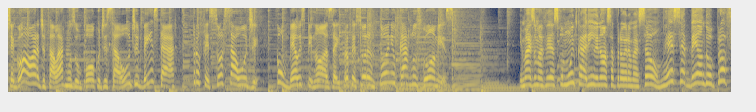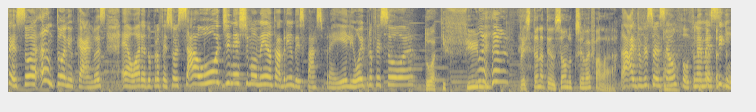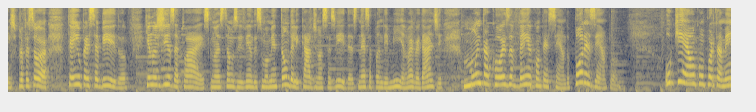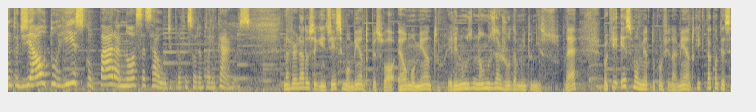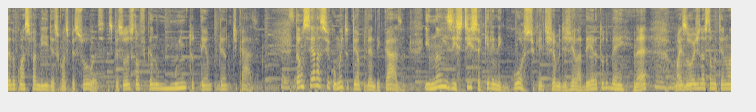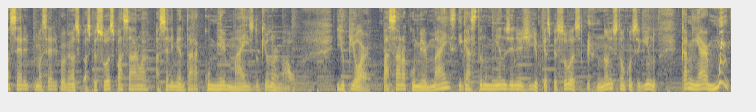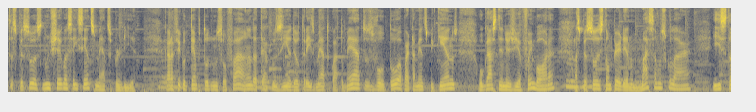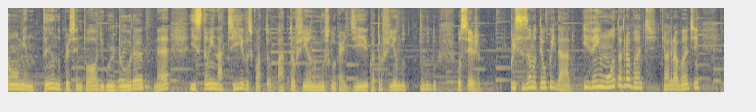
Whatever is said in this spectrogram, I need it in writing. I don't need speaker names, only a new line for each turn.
Chegou a hora de falarmos um pouco de saúde e bem-estar. Professor Saúde, com Bel Espinosa e professor Antônio Carlos Gomes.
E mais uma vez, com muito carinho em nossa programação, recebendo o professor Antônio Carlos. É a hora do professor Saúde neste momento, abrindo espaço para ele. Oi, professor.
Tô aqui firme. prestando atenção no que você vai falar.
Ai, professor, você é um fofo, né? Mas é o seguinte, professor, tenho percebido que nos dias atuais, que nós estamos vivendo esse momento tão delicado de nossas vidas, nessa pandemia, não é verdade? Muita coisa vem acontecendo. Por exemplo, o que é um comportamento de alto risco para a nossa saúde, professor Antônio Carlos?
Na verdade é o seguinte, esse momento, pessoal, é um momento, ele não, não nos ajuda muito nisso, né? Porque esse momento do confinamento, o que está acontecendo com as famílias, com as pessoas? As pessoas estão ficando muito tempo dentro de casa. É. Então, se elas ficam muito tempo dentro de casa e não existisse aquele negócio que a gente chama de geladeira, tudo bem, né? Uhum. Mas hoje nós estamos tendo uma série, uma série de problemas. As pessoas passaram a, a se alimentar, a comer mais do que o normal. E o pior, passaram a comer mais e gastando menos energia, porque as pessoas não estão conseguindo caminhar. Muitas pessoas não chegam a 600 metros por dia. O cara fica o tempo todo no sofá, anda até a cozinha, deu 3 metros, 4 metros, voltou, apartamentos pequenos, o gasto de energia foi embora, uhum. as pessoas estão perdendo massa muscular e estão aumentando o percentual de gordura, gordura. né? E estão inativas, com atrofiando o músculo cardíaco, atrofiando tudo. Ou seja, precisamos ter o cuidado. E vem um outro agravante, que é um agravante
